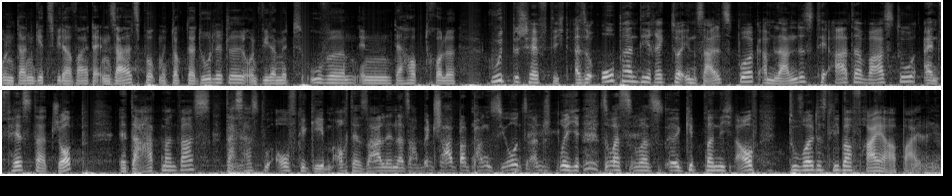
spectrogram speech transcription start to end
Und dann geht es wieder weiter in Salzburg mit Dr. Doolittle und wieder mit Uwe in der Hauptrolle. Gut beschäftigt. Also Operndirektor in Salzburg am Landestheater warst du. Ein fester Job. Äh, da hat man was. Das hast du aufgegeben. Auch der Saarländer sagt, Mensch, hat man Pensionsansprüche. Sowas, sowas äh, gibt man nicht auf. Du wolltest lieber frei arbeiten. Ja,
